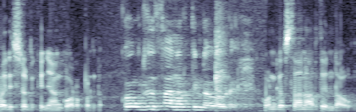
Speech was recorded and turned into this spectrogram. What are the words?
പരിശ്രമിക്കുക ഞങ്ങൾക്ക് ഉറപ്പുണ്ട്. കോൺഗ്രസ് സ്ഥാനാർത്ഥി ഉണ്ടാവും കോൺഗ്രസ് സ്ഥാനാർത്ഥി ഉണ്ടാവും.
